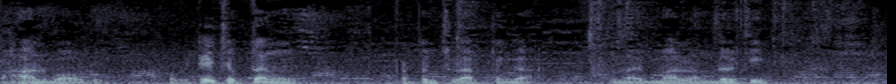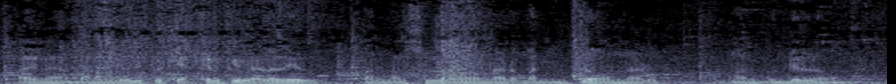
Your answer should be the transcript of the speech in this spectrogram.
మహానుభావుడు ఒకటే చెప్తాను ప్రపంచవ్యాప్తంగా ఉన్న అభిమానులందరికీ ఆయన మనం వదిలిపెట్టి ఎక్కడికి వెళ్ళలేదు. మన మనసుల్లోనే ఉన్నాడు మన ఇంట్లో ఉన్నాడు మన గుండెల్లో ఉన్నాడు.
